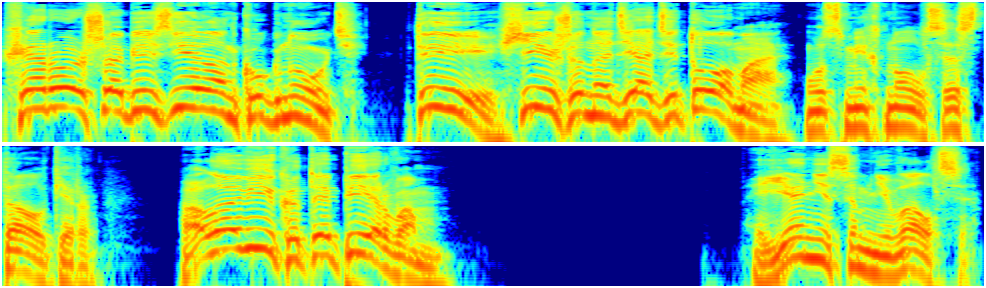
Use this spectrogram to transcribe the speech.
«Хорош обезьянку гнуть! Ты, хижина дяди Тома!» — усмехнулся сталкер. А лови-ка ты первым!» Я не сомневался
